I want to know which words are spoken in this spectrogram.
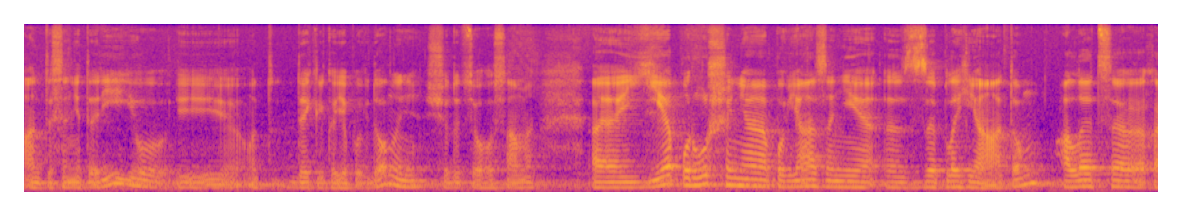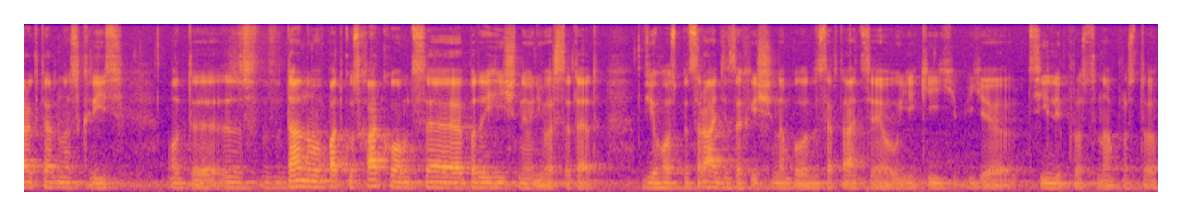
Антисанітарію, і от декілька є повідомлень щодо цього саме. Е, Є порушення пов'язані з плагіатом, але це характерно скрізь. От е, в даному випадку з Харковом це педагогічний університет. В його спецраді захищена була дисертація, у якій є цілі просто-напросто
